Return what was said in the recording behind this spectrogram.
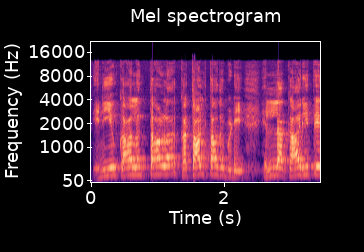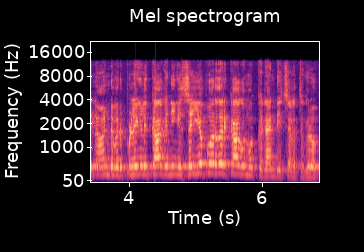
இனியும் காலம் தாழ க- தாழ்த்தாதபடி எல்லா காரியத்தையும் ஆண்டவர் பிள்ளைகளுக்காக நீங்கள் செய்ய போகிறதற்காக உமக்கு நன்றி செலுத்துகிறோம்.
